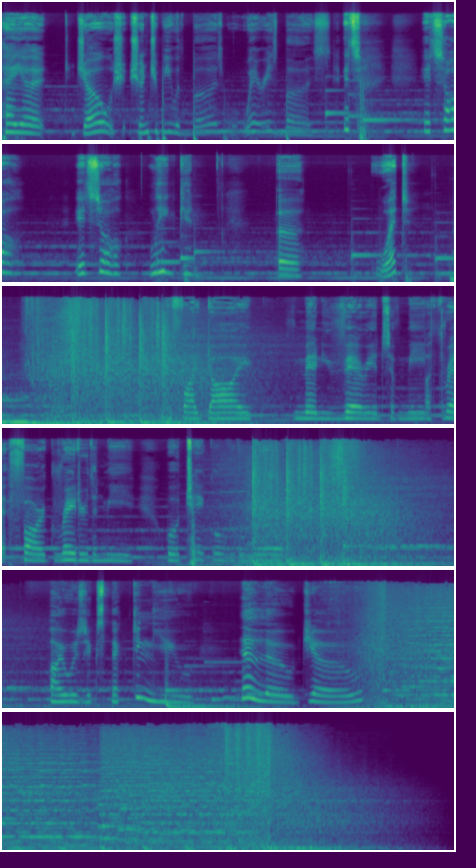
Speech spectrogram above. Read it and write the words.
Hey, uh, Joe, sh- shouldn't you be with Buzz? Where is Buzz? It's. It's all. It's all Lincoln. Uh, what? If I die, many variants of me, a threat far greater than me, will take over the world. I was expecting you. Hello, Joe.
